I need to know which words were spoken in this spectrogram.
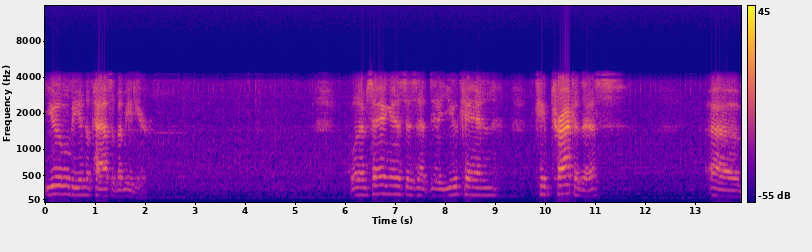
you will be in the path of a meteor. What I'm saying is, is that uh, you can keep track of this um,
